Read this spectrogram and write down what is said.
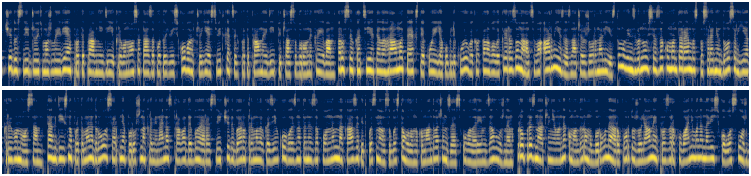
Слідчі досліджують можливі протиправні дії Кривоноса та запитують військових, чи є свідки цих протиправних дій під час оборони Києва. Розсилка цієї телеграми, текст якої я публікую, викликала великий резонанс в армії, зазначив журналіст. Тому він звернувся за коментарем безпосередньо до Сергія Кривоноса. Так дійсно проти мене 2 серпня порушена кримінальна справа ДБР. Слідчі ДБР отримали вказівку визнати незаконним накази, підписаний особисто головнокомандувачем ЗСУ Валерієм Залужним про призначення мене командиром оборони аеропорту Жуляни і про зарахування мене на військову службу.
